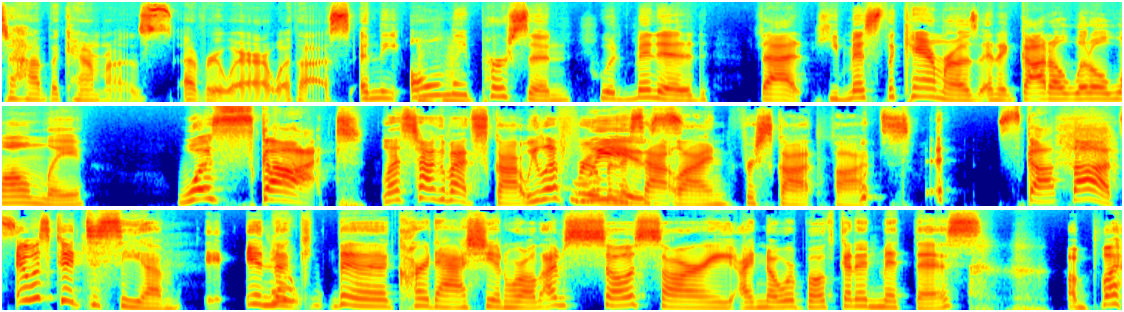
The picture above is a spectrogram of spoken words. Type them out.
to have the cameras everywhere with us. And the Mm-hmm. only person who admitted that he missed the cameras and it got a little lonely was Scott. Let's talk about Scott. We left room in Please. this outline for Scott thoughts. Scott thoughts. It was good to see him in the the Kardashian world. I'm so sorry. I know we're both going to admit this. but I'm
